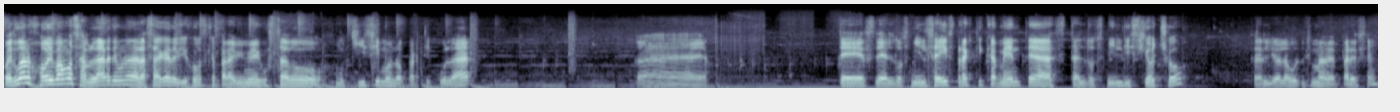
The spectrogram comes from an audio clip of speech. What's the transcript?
Pues bueno, hoy vamos a hablar de una de las sagas de videojuegos que para mí me ha gustado muchísimo en lo particular. Ah, desde el 2006 prácticamente hasta el 2018 salió la última me parece.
